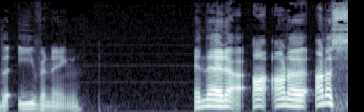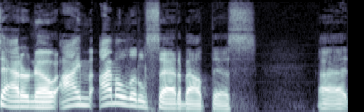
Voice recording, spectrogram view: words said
the evening. And then uh, on a on a sadder note, I'm I'm a little sad about this. Uh,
